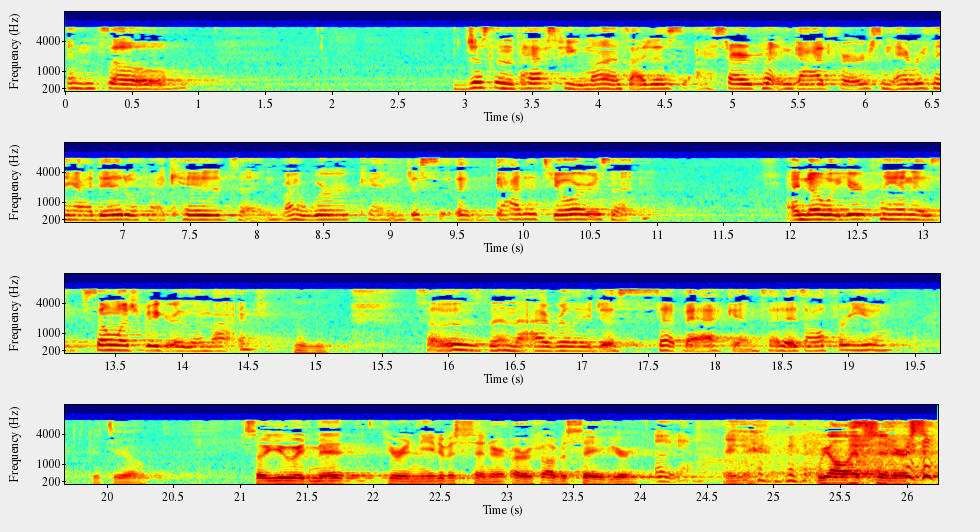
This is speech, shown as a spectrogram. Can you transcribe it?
And so, just in the past few months, I just I started putting God first in everything I did with my kids and my work, and just uh, God, it's yours, and I know what your plan is so much bigger than mine. Mm-hmm. So it was then that I really just stepped back and said, "It's all for you." Good deal. So you admit you're in need of a sinner or of a Savior. Oh yeah. And we all have sinners.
